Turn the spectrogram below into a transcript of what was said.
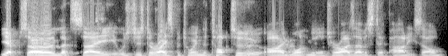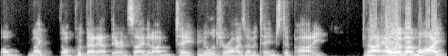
Yep. So let's say it was just a race between the top two. I'd want militarize over Steparty. So I'll, I'll make I'll put that out there and say that I'm team militarize over team Steparty. Uh, however, my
